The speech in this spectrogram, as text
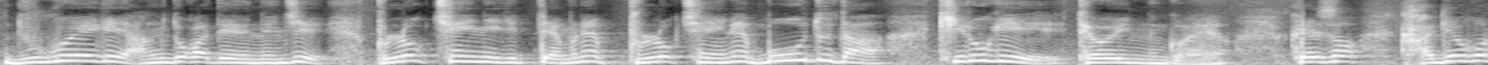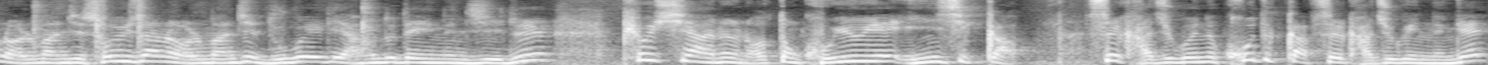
누구에게 양도가 되어 있는지 블록체인이기 때문에 블록체인에 모두 다 기록이 되어 있는 거예요. 그래서 가격은 얼마인지 소유자는 얼마인지 누구에게 양도되어 있는지를 표시하는 어떤 고유의 인식값을 가지고 있는 코드값을 가지고 있는 게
